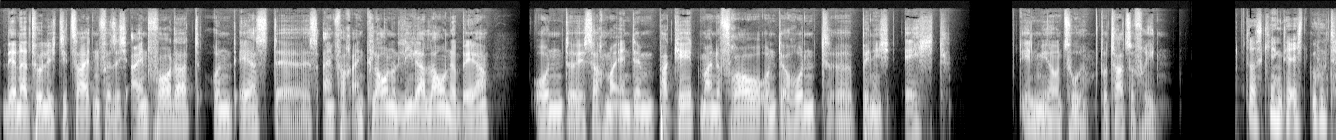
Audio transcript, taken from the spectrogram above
der natürlich die Zeiten für sich einfordert und er ist, äh, ist einfach ein Clown und lila Launebär. Und äh, ich sag mal, in dem Paket meine Frau und der Hund äh, bin ich echt in mir und zu, total zufrieden. Das klingt echt gut.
